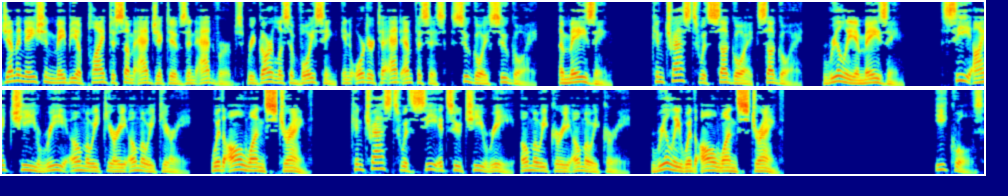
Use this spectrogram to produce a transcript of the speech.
gemination may be applied to some adjectives and adverbs regardless of voicing in order to add emphasis. Sugoi sugoi, amazing, contrasts with sugoi sugoi, really amazing. Si chi ri omoikiri omoikiri, with all one's strength, contrasts with si itsu chi ri, omoikiri omoikiri, really with all one's strength. equals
